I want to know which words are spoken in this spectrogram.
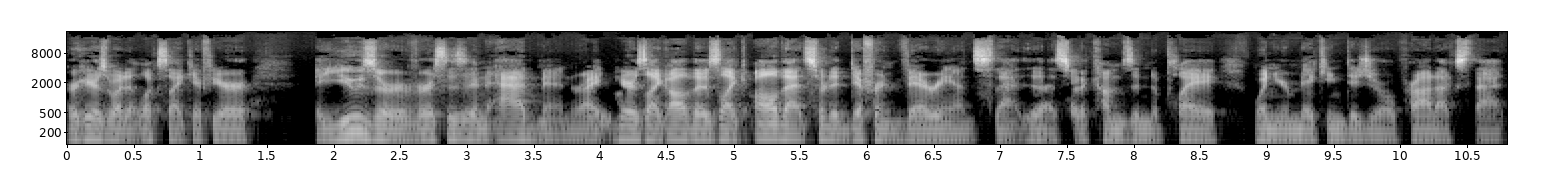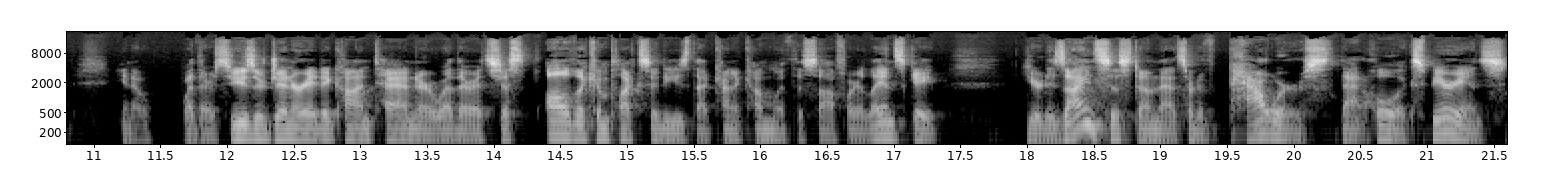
Or here's what it looks like if you're a user versus an admin, right? Here's like all those, like all that sort of different variants that, that sort of comes into play when you're making digital products that, you know, whether it's user generated content or whether it's just all the complexities that kind of come with the software landscape your design system that sort of powers that whole experience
